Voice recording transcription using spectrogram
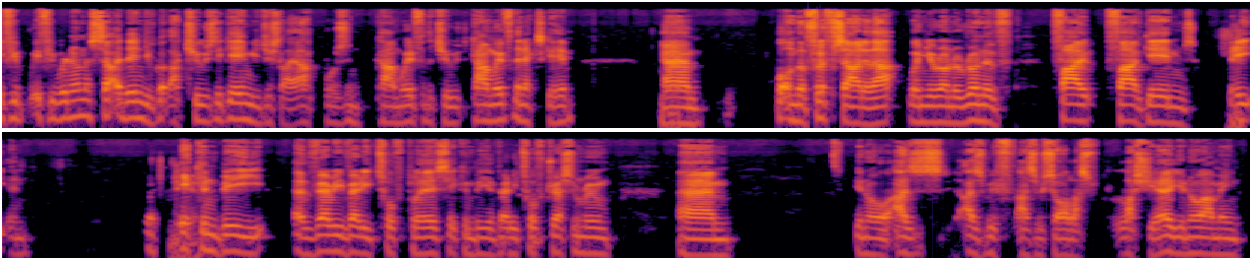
if you if you win on a Saturday and you've got that Tuesday game, you're just like ah buzzing, can't wait for the Tuesday, can't wait for the next game. Um, but on the flip side of that, when you're on a run of five five games beaten, it, yeah. it can be a very very tough place. It can be a very tough dressing room. Um, you know, as as we as we saw last last year, you know, I mean,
